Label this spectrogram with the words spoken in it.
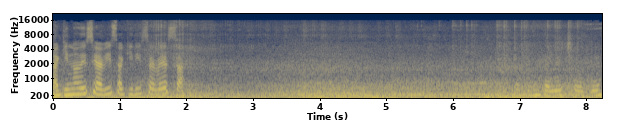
Aquí no dice aviso, aquí dice besa. 38B.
